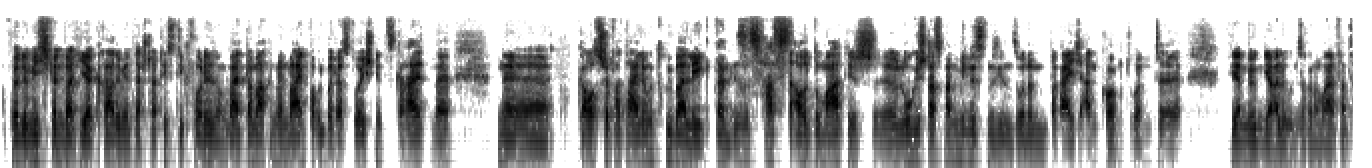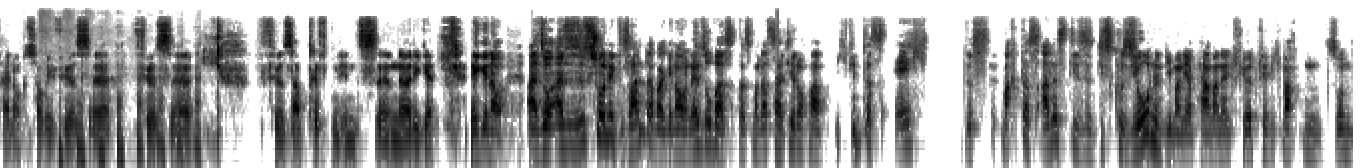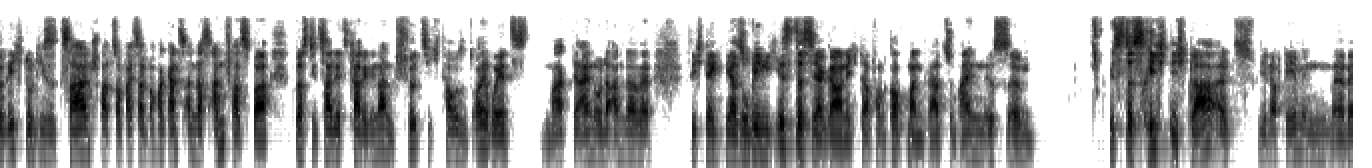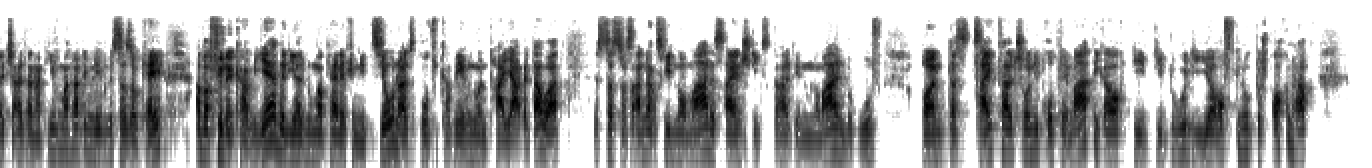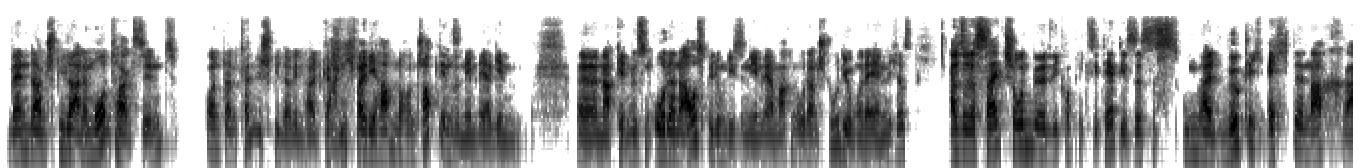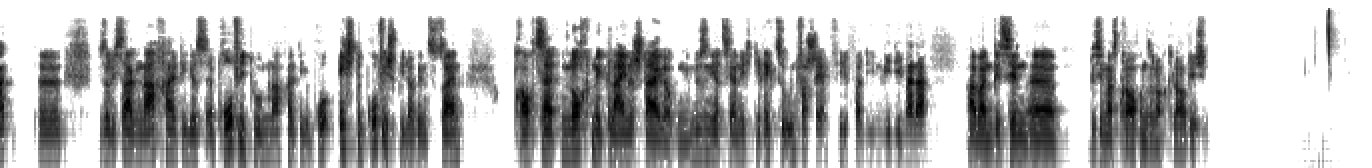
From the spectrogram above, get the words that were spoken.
Würde mich, wenn wir hier gerade mit der Statistikvorlesung weitermachen, wenn man einfach über das Durchschnittsgehalt eine, eine äh, gaussische Verteilung drüber legt, dann ist es fast automatisch äh, logisch, dass man mindestens in so einem Bereich ankommt. Und äh, wir mögen ja alle unsere Normalverteilung. Sorry fürs äh, fürs äh, fürs Abdriften ins äh, Nerdige. Nee, genau. Also also es ist schon interessant, aber genau, ne, sowas, dass man das halt hier nochmal, ich finde das echt das macht das alles, diese Diskussionen, die man ja permanent führt, finde ich, macht so ein Bericht und diese Zahlen schwarz auf weiß halt nochmal ganz anders anfassbar. Du hast die Zahl jetzt gerade genannt, 40.000 Euro. Jetzt mag der eine oder andere sich denken, ja, so wenig ist das ja gar nicht. Davon kommt man klar. Zum einen ist, ähm, ist das richtig, klar, als je nachdem, in äh, welche Alternativen man hat im Leben, ist das okay. Aber für eine Karriere, die halt nun mal per Definition als Profikarriere nur ein paar Jahre dauert, ist das was anderes wie ein normales Einstiegsgehalt in einem normalen Beruf. Und das zeigt halt schon die Problematik auch, die, die du, die ihr oft genug besprochen habt, wenn dann Spieler an einem Montag sind und dann können die Spielerinnen halt gar nicht, weil die haben noch einen Job, den sie nebenher gehen, äh, nachgehen müssen oder eine Ausbildung, die sie nebenher machen oder ein Studium oder ähnliches. Also das zeigt schon äh, die Komplexität dieses, um halt wirklich echte nach, äh, wie soll ich sagen, nachhaltiges äh, Profitum, nachhaltige, Pro echte Profispielerin zu sein, braucht es halt noch eine kleine Steigerung. Die müssen jetzt ja nicht direkt so unverschämt viel verdienen wie die Männer, aber ein bisschen, äh, bisschen was brauchen sie noch, glaube ich.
